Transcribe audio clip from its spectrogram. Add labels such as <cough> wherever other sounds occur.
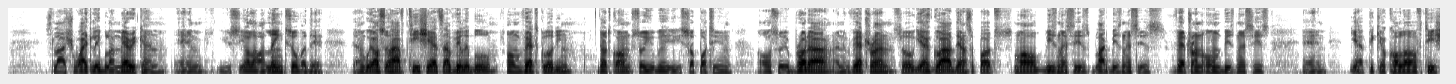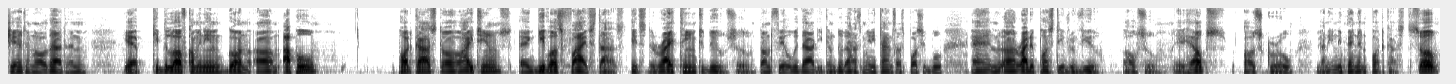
slash white label American and you see all our links over there. And we also have t-shirts available on vetclothing.com so you'll be supporting also a brother and a veteran. So yeah, go out there and support small businesses, black businesses, veteran owned businesses and yeah, pick your color of t-shirt and all that and yeah, keep the love coming in. Go on um, Apple podcast or iTunes and give us five stars. It's the right thing to do. So don't fail with that. You can do that as many times as possible and uh, write a positive review also. It helps us grow. An independent podcast. So,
